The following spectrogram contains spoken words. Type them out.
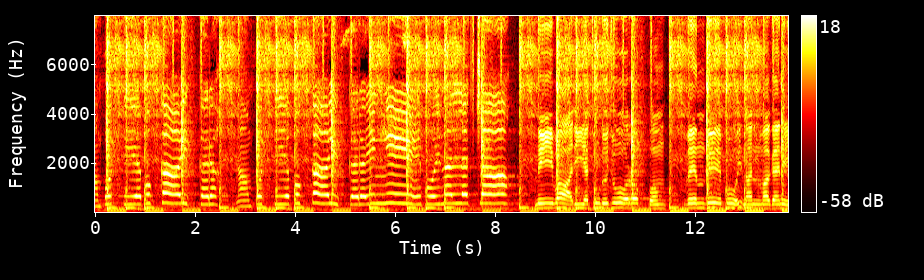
നാം പൊത്തിയ പൊക്കാളിക്കര നാം പൊത്തിയ പൊക്കാളിക്കര ഇങ്ങേ പോയി നല്ലച്ച നീ വാരിയ ചുടുചോറൊപ്പം വെന്ത് പോയി നന്മകനെ.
